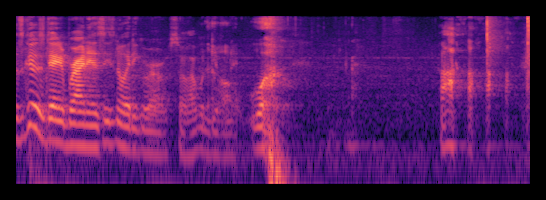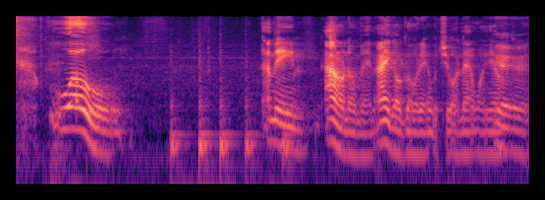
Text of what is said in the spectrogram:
as good as Daniel Bryan is, he's no Eddie Guerrero, so I wouldn't give him that. Whoa. Whoa. I mean, I don't know, man. I ain't gonna go there with you on that one, yo. Yeah, yeah.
